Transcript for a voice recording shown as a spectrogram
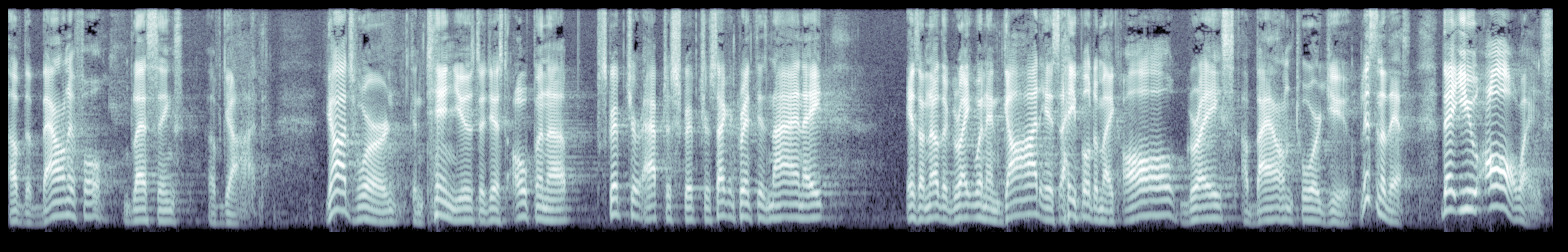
of the bountiful blessings of God. God's word continues to just open up scripture after scripture. 2 Corinthians 9 8 is another great one, and God is able to make all grace abound toward you. Listen to this that you always,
